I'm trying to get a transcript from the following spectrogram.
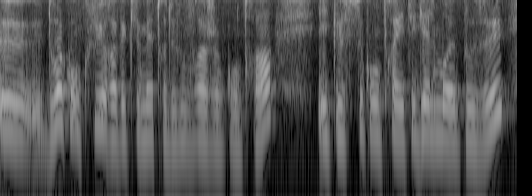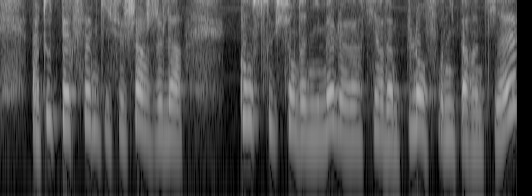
euh, doit conclure avec le maître de l'ouvrage un contrat et que ce contrat est également imposé à toute personne qui se charge de la construction d'un immeuble à partir d'un plan fourni par un tiers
